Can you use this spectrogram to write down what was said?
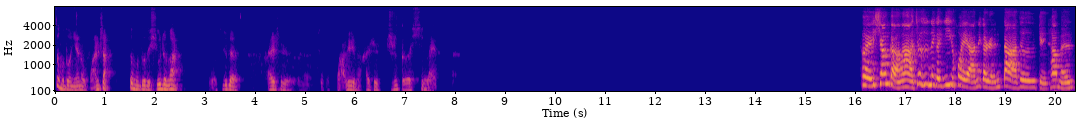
这么多年的完善，这么多的修正案，我觉得还是这个法律呢，还是值得信赖的。对香港啊，就是那个议会啊，那个人大就是给他们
